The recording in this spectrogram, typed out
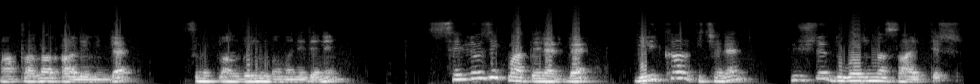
mantarlar aleminde sınıflandırılmama nedeni selülozik maddeler ve glikan içeren hücre duvarına sahiptir.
